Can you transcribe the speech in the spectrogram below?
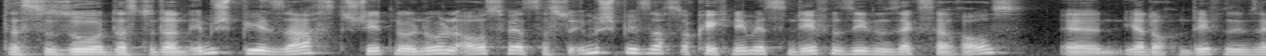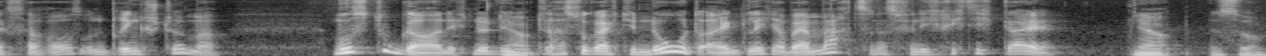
Dass du so, dass du dann im Spiel sagst, steht 0-0 auswärts, dass du im Spiel sagst, okay, ich nehme jetzt einen defensiven Sechser raus, äh, ja doch, einen defensiven Sechser raus und bring Stürmer. Musst du gar nicht, ne? Ja. Da hast du gar nicht die Not eigentlich, aber er macht's und das finde ich richtig geil. Ja, ist so.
